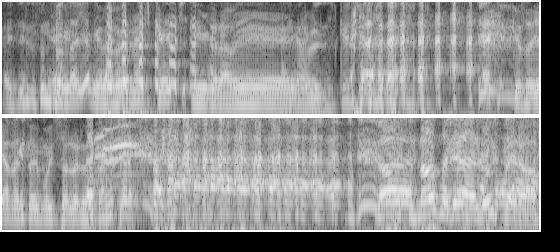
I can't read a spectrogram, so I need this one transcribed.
¿Ahí tienes un Eh, Tonayan? grabé un sketch y grabé... Ay, grabé un sketch. que se llama Estoy muy solo en la cuarentena. No, no salió a la luz, pero.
